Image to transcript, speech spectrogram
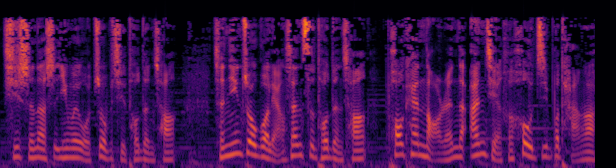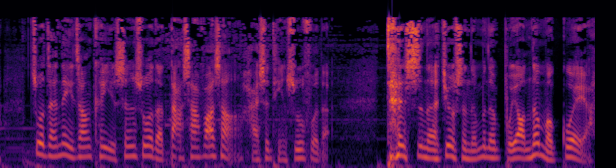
其实呢是因为我坐不起头等舱，曾经坐过两三次头等舱，抛开恼人的安检和候机不谈啊，坐在那张可以伸缩的大沙发上还是挺舒服的。但是呢，就是能不能不要那么贵啊？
